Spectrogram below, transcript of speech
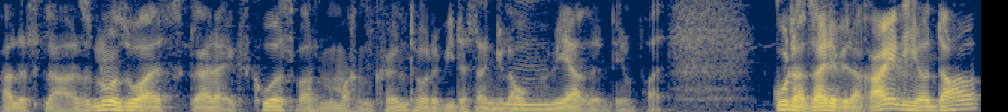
alles klar. Also nur so als kleiner Exkurs, was man machen könnte oder wie das dann Mhm. gelaufen wäre in dem Fall. Gut, dann seid ihr wieder rein, hier und da.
